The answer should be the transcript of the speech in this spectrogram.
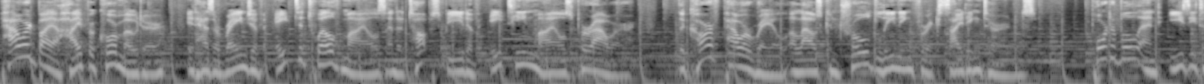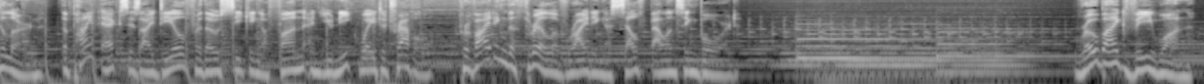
Powered by a hypercore motor, it has a range of 8 to 12 miles and a top speed of 18 miles per hour. The Carve Power rail allows controlled leaning for exciting turns. Portable and easy to learn, the Pint X is ideal for those seeking a fun and unique way to travel, providing the thrill of riding a self-balancing board. Rowbike V1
